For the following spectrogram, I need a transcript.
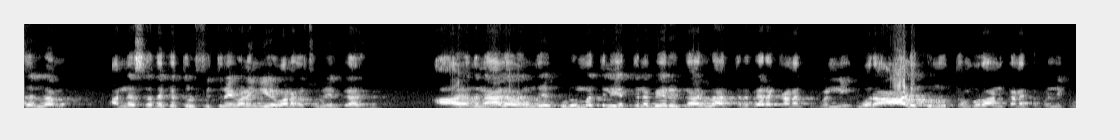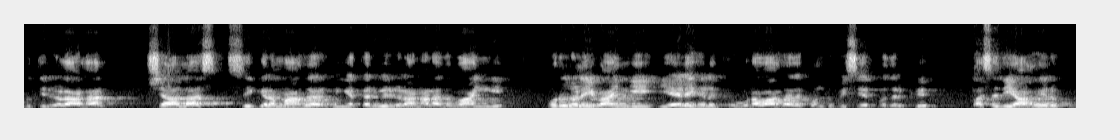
செல்லம் அந்த சதக்கத்துல் ஃபித்ரை வழங்கி வழங்க சொல்லியிருக்கார்கள். அதனால வந்து குடும்பத்தில் எத்தனை பேர் இருக்கார்களோ அத்தனை பேரை கணக்கு பண்ணி ஒரு ஆளுக்கு நூற்றம்பது ரூபான்னு கணக்கு பண்ணி கொடுத்தீர்களானால் ஷா அல்லா சீக்கிரமாக நீங்கள் தருவீர்களானால் அதை வாங்கி பொருள்களை வாங்கி ஏழைகளுக்கு உணவாக அதை கொண்டு போய் சேர்ப்பதற்கு வசதியாக இருக்கும்.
